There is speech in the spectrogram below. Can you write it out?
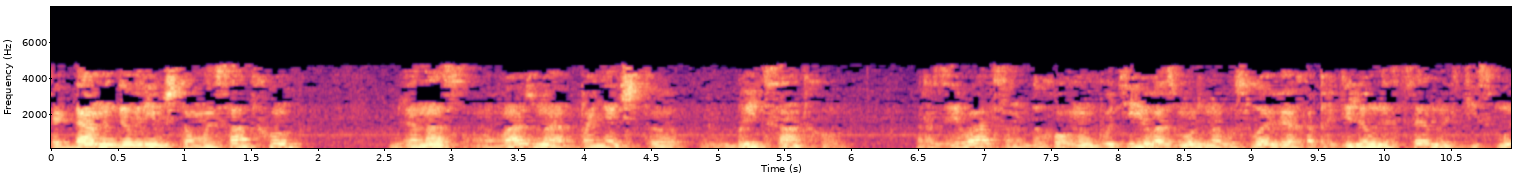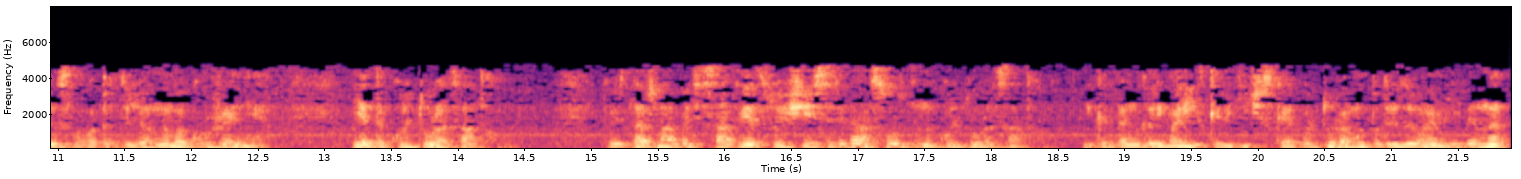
когда мы говорим, что мы садху, для нас важно понять, что быть садху развиваться на духовном пути возможно в условиях определенных ценностей, смыслов, определенного окружения. И это культура садху. То есть должна быть соответствующая среда, создана культура садху. И когда мы говорим арийская ведическая культура, мы подразумеваем именно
